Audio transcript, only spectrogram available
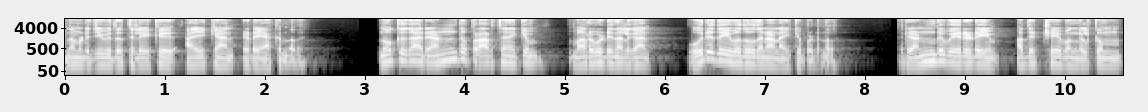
നമ്മുടെ ജീവിതത്തിലേക്ക് അയക്കാൻ ഇടയാക്കുന്നത്. നോക്കുക രണ്ട് പ്രാർത്ഥനയ്ക്കും മറുപടി നൽകാൻ ഒരു ദൈവദൂതനാണ് അയക്കപ്പെടുന്നത്. രണ്ടുപേരുടെയും അധിക്ഷേപങ്ങൾക്കും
